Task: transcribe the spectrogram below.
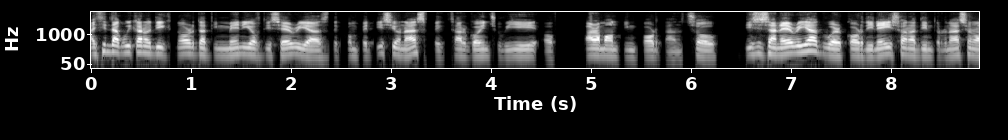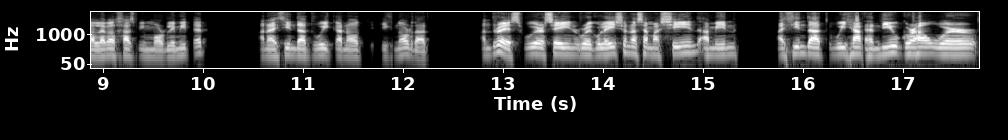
I think that we cannot ignore that in many of these areas, the competition aspects are going to be of paramount importance. So this is an area where coordination at the international level has been more limited. And I think that we cannot ignore that. Andres, we are saying regulation as a machine. I mean, I think that we have a new ground where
